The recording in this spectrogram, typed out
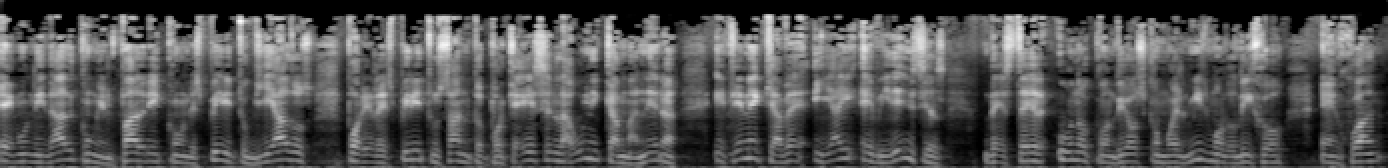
en unidad con el Padre y con el Espíritu, guiados por el Espíritu Santo, porque esa es la única manera y tiene que haber, y hay evidencias de ser uno con Dios, como él mismo lo dijo en Juan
